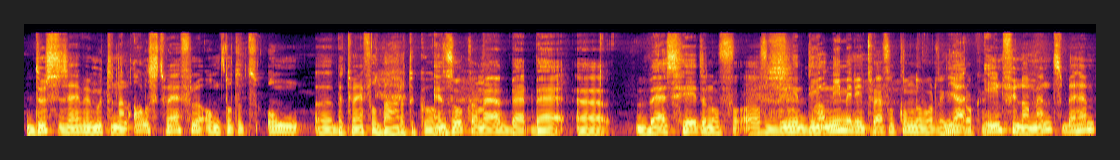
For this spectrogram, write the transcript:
Dus zei, we moeten aan alles twijfelen om tot het onbetwijfelbare te komen. En zo kwam hij uit bij, bij eh, wijsheden of, of dingen die niet meer in twijfel konden worden Ja, getrokken. één fundament bij hem.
